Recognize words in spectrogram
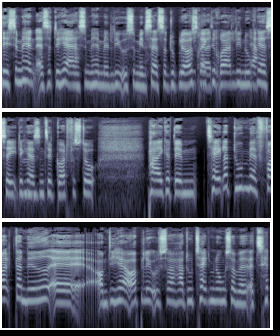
det er simpelthen, altså det her er simpelthen med livet som indsats, og du bliver også rigtig det. rørt lige nu, ja. kan jeg se. Det kan mm. jeg sådan set godt forstå. Parker, dem, taler du med folk dernede af, om de her oplevelser? Har du talt med nogen, som er, er tæt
